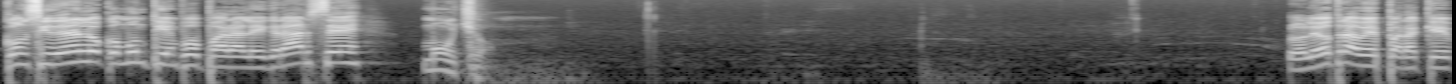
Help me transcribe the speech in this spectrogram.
considérenlo como un tiempo para alegrarse mucho Lo leo otra vez para que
